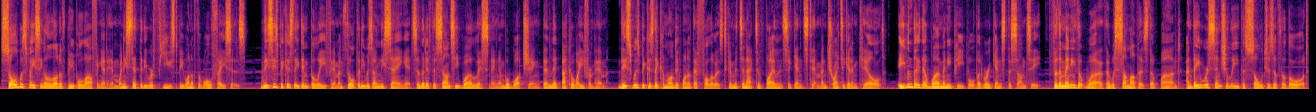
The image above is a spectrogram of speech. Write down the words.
Saul was facing a lot of people laughing at him when he said that he refused to be one of the Wallfacers. This is because they didn't believe him and thought that he was only saying it so that if the Santi were listening and were watching, then they'd back away from him. This was because they commanded one of their followers to commit an act of violence against him and try to get him killed. Even though there were many people that were against the Santi, for the many that were, there were some others that weren't, and they were essentially the soldiers of the Lord.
